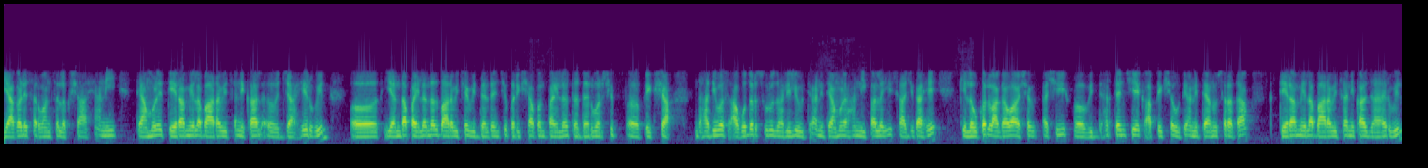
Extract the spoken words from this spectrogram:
याकडे सर्वांचं लक्ष आहे आणि त्यामुळे तेरा मेला बारावीचा निकाल जाहीर होईल. यंदा पहिल्यांदाच बारावीच्या विद्यार्थ्यांची परीक्षा आपण पाहिलं तर दरवर्षी पेक्षा दहा दिवस अगोदर सुरू झालेली होती आणि त्यामुळे हा निकालही साहजिक आहे की लवकर लागावा अशा अशी विद्यार्थ्यांची एक अपेक्षा होती आणि त्यानुसार आता तेरा मेला बारावीचा निकाल जाहीर होईल.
